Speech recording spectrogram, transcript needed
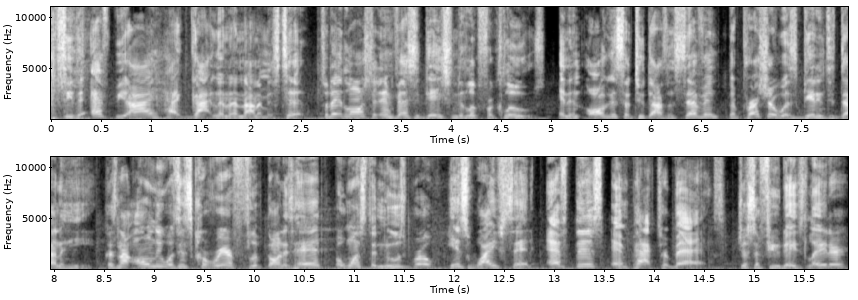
See, the FBI had gotten an anonymous tip, so they launched an investigation to look for clues. And in August of 2007, the pressure was getting to Donaghy. Because not only was his career flipped on his head, but once the news broke, his wife said F this and packed her bags. Just a few days later,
